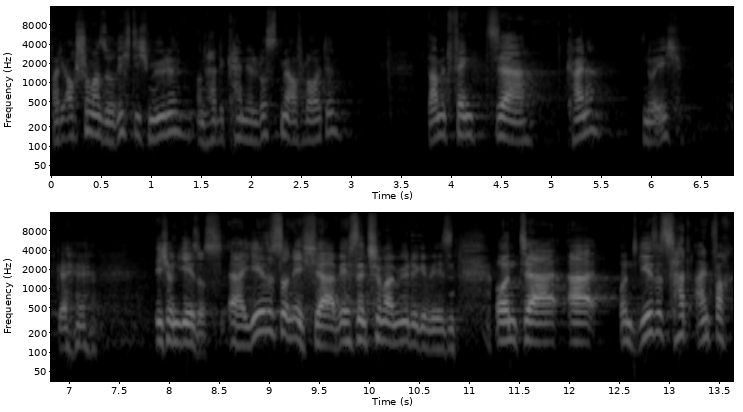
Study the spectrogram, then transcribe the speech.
War die auch schon mal so richtig müde und hatte keine Lust mehr auf Leute? Damit fängt äh, keiner, nur ich. Ich und Jesus. Äh, Jesus und ich, ja, wir sind schon mal müde gewesen. Und, äh, äh und Jesus hat einfach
